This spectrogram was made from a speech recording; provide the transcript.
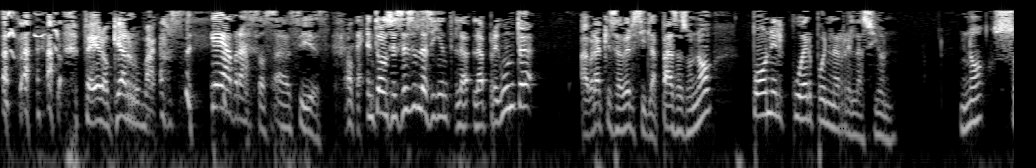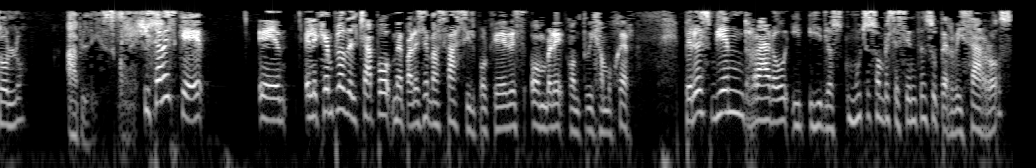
Pero qué arrumacos. qué abrazos. Así es. Entonces, esa es la siguiente. La, la pregunta, habrá que saber si la pasas o no. Pon el cuerpo en la relación. No solo hables con ellos. Y sabes qué, Eh, el ejemplo del Chapo me parece más fácil porque eres hombre con tu hija mujer. Pero es bien raro y, y los muchos hombres se sienten súper bizarros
